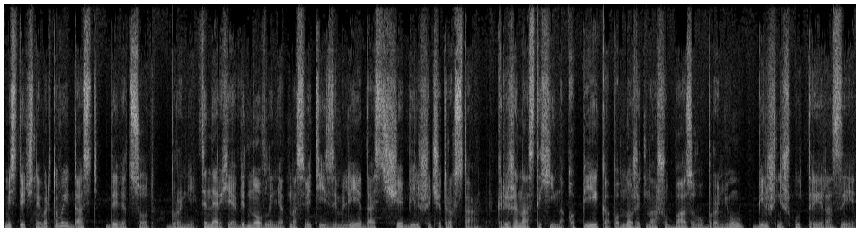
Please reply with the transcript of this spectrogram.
Містичний вартовий дасть 900 броні. Синергія відновлення на святій землі дасть ще більше 400. Крижана стихійна опіка помножить нашу базову броню більш ніж у три рази,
